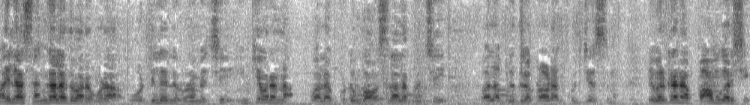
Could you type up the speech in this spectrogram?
మహిళా సంఘాల ద్వారా కూడా వడ్డీ లేని రుణం ఇచ్చి ఇంకెవరన్నా వాళ్ళ కుటుంబ అవసరాల గురించి వాళ్ళ అభివృద్ధిలోకి రావడానికి కృషి చేస్తున్నాం. ఎవరికైనా పాము గరిచి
